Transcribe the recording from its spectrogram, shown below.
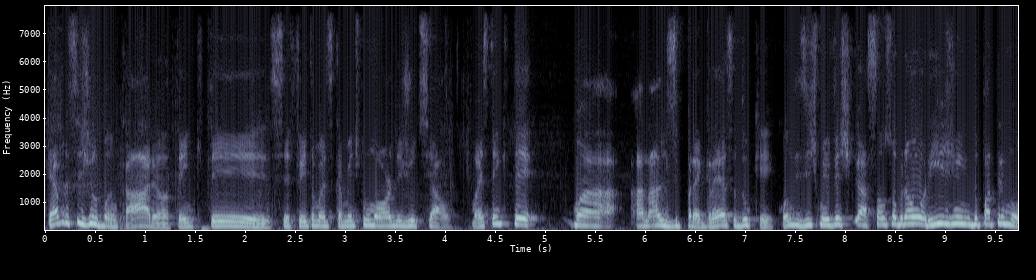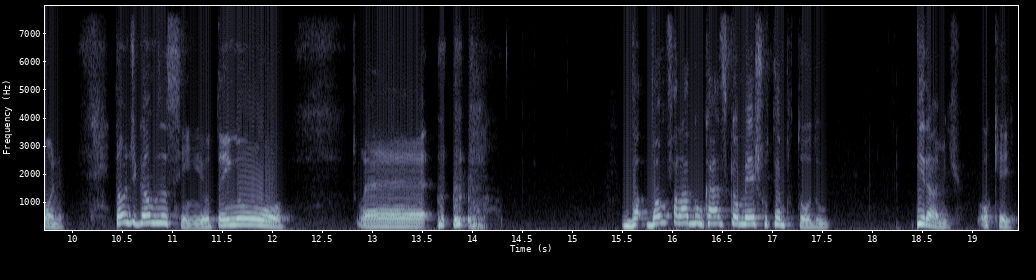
Quebra sigilo bancário, ela tem que ter, ser feita basicamente por uma ordem judicial, mas tem que ter uma análise pregressa do quê? Quando existe uma investigação sobre a origem do patrimônio. Então, digamos assim, eu tenho. É... Vamos falar de um caso que eu mexo o tempo todo. Pirâmide, ok.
